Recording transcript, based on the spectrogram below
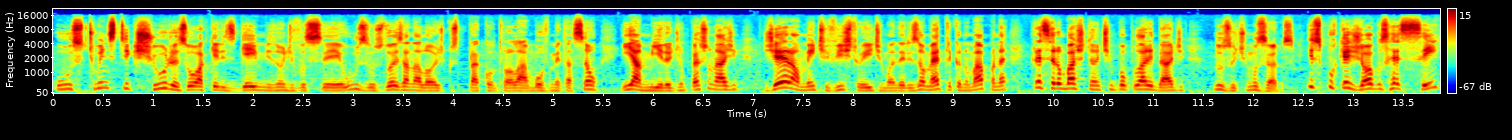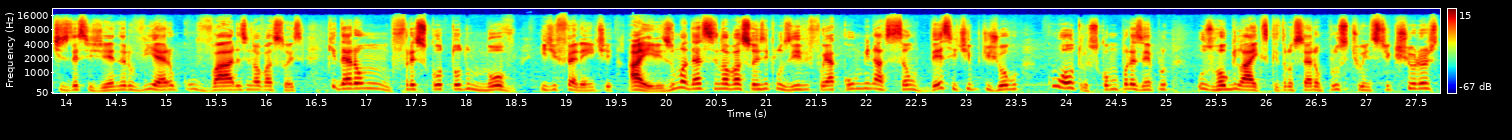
os Twin Stick Shooters ou aqueles games onde você usa os dois analógicos para controlar a movimentação e a mira de um personagem, geralmente visto aí de maneira isométrica no mapa, né, cresceram bastante em popularidade nos últimos anos. Isso porque jogos recentes desse gênero vieram com várias inovações que deram um frescor todo novo e diferente a eles. Uma dessas inovações, inclusive, foi a combinação desse tipo de jogo com outros, como por exemplo os roguelikes, que trouxeram para os Twin Stick Shooters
